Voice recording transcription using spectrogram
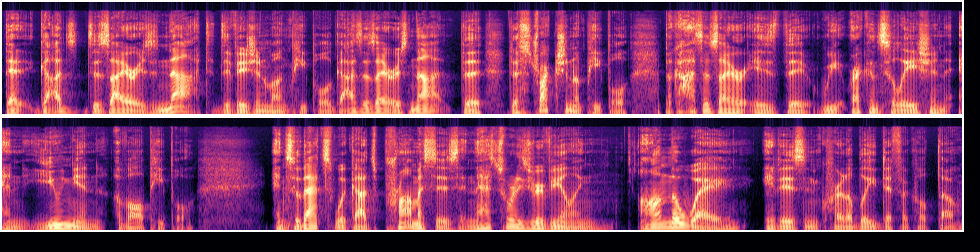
That God's desire is not division among people. God's desire is not the destruction of people, but God's desire is the re- reconciliation and union of all people. And so that's what God's promise is and that's what he's revealing. On the way, it is incredibly difficult though.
